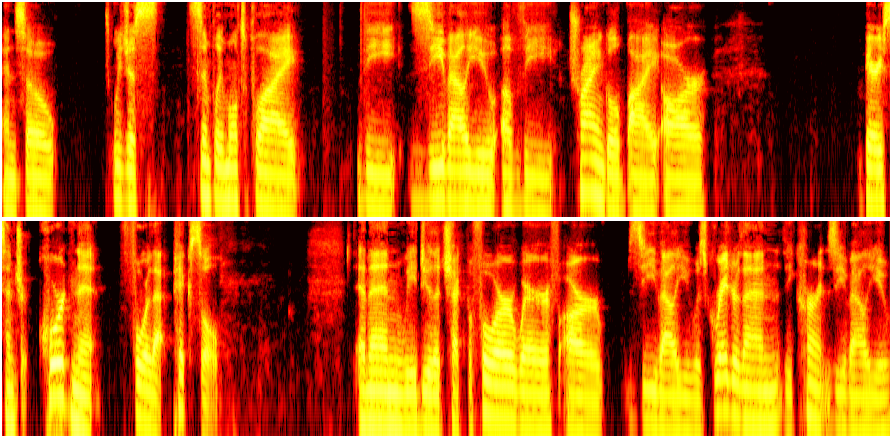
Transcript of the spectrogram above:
And so we just simply multiply the z value of the triangle by our barycentric coordinate for that pixel. And then we do the check before where if our z value is greater than the current z value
